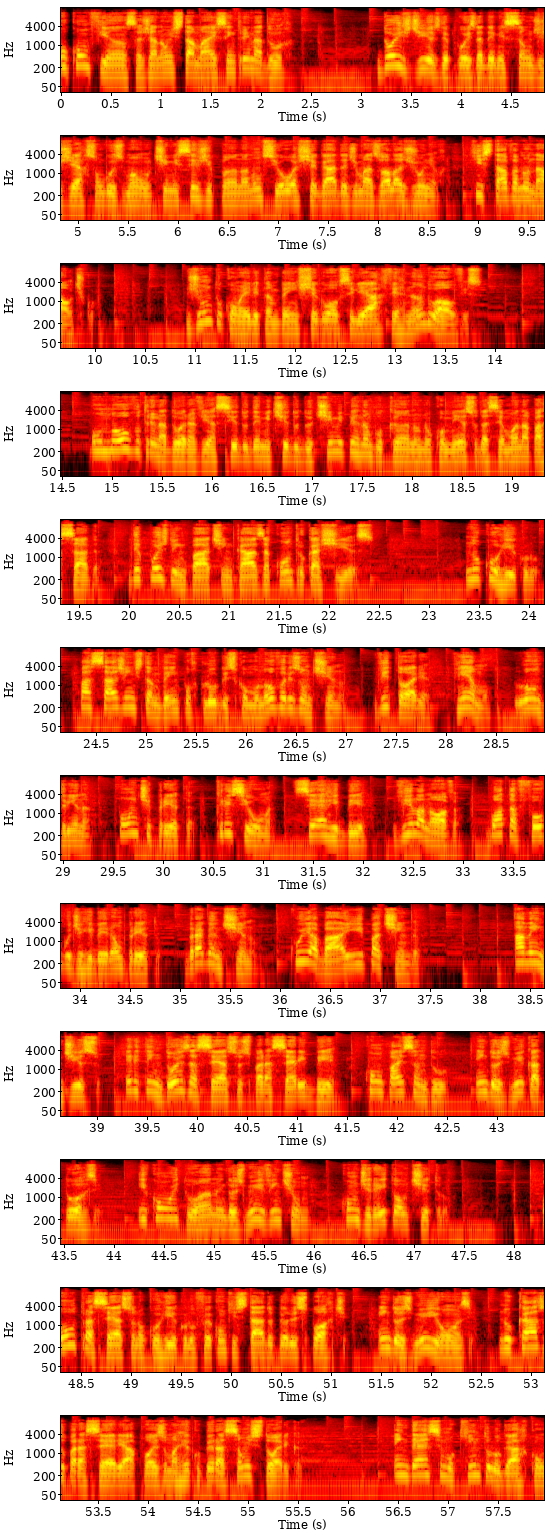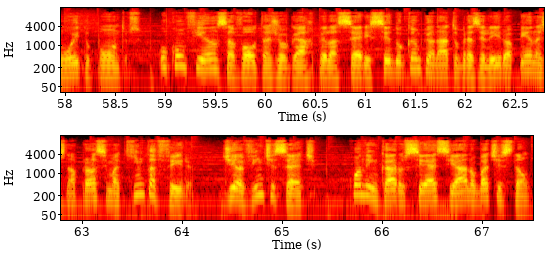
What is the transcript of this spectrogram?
O Confiança já não está mais sem treinador. Dois dias depois da demissão de Gerson Guzmão, o time sergipano anunciou a chegada de Mazola Júnior, que estava no Náutico. Junto com ele também chegou o auxiliar Fernando Alves. O novo treinador havia sido demitido do time pernambucano no começo da semana passada, depois do empate em casa contra o Caxias. No currículo, passagens também por clubes como Novo Horizontino, Vitória, Remo, Londrina, Ponte Preta, Criciúma, CRB, Vila Nova, Botafogo de Ribeirão Preto, Bragantino, Cuiabá e Ipatinga. Além disso, ele tem dois acessos para a Série B, com o Paysandu, em 2014, e com o Ituano em 2021, com direito ao título. Outro acesso no currículo foi conquistado pelo esporte, em 2011, no caso para a Série A após uma recuperação histórica. Em 15º lugar com 8 pontos, o Confiança volta a jogar pela Série C do Campeonato Brasileiro apenas na próxima quinta-feira, dia 27, quando encara o CSA no Batistão.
